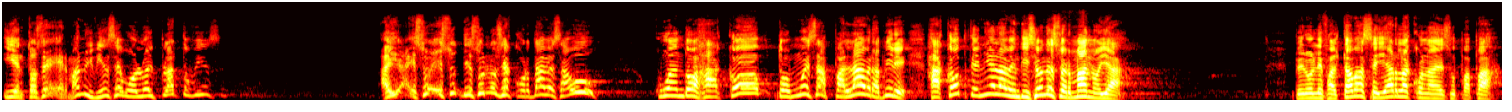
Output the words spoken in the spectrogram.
Y entonces, hermano, y bien se voló el plato, fíjense. eso, eso, de eso no se acordaba Esaú. Cuando Jacob tomó esas palabras, mire, Jacob tenía la bendición de su hermano ya, pero le faltaba sellarla con la de su papá.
